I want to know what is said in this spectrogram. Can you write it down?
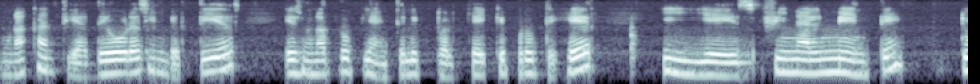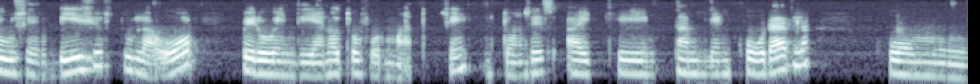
una cantidad de horas invertidas, es una propiedad intelectual que hay que proteger y es finalmente tus servicios, tu labor, pero vendida en otro formato, ¿sí? Entonces hay que también cobrarla como,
